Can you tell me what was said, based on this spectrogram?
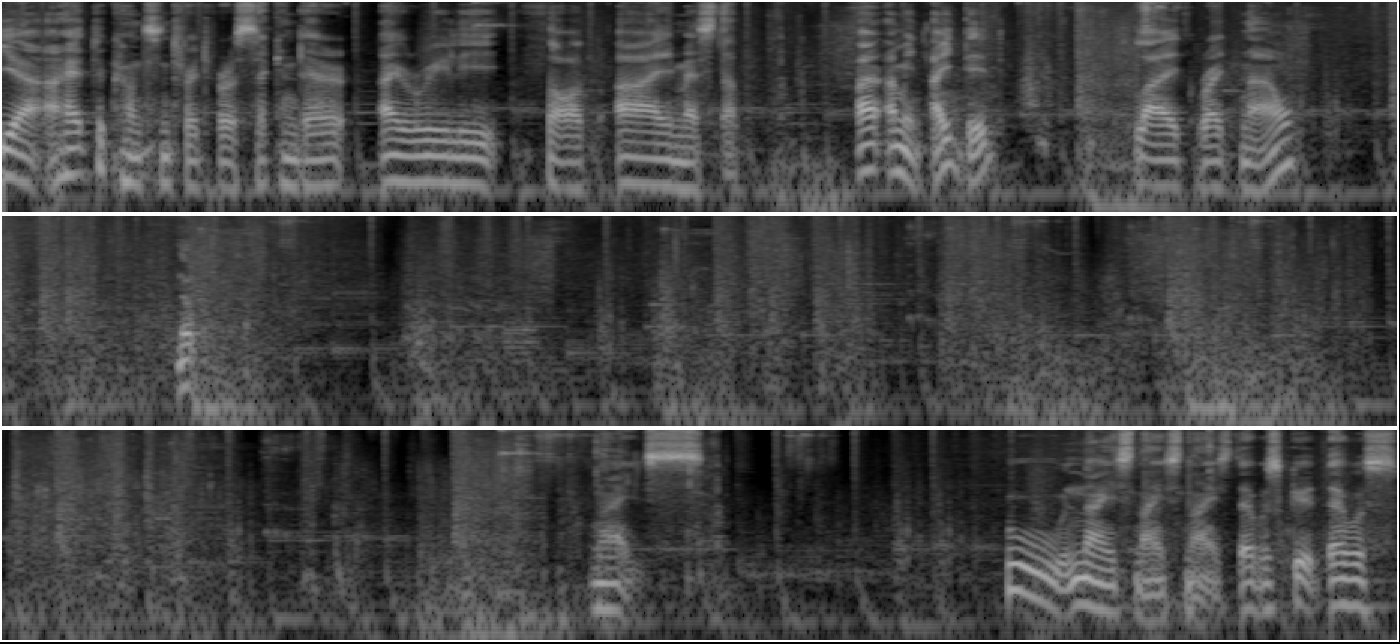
Yeah, I had to concentrate for a second there. I really thought I messed up. I, I mean, I did. Like right now. Nope. Nice. Ooh, nice, nice, nice. That was good. That was...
